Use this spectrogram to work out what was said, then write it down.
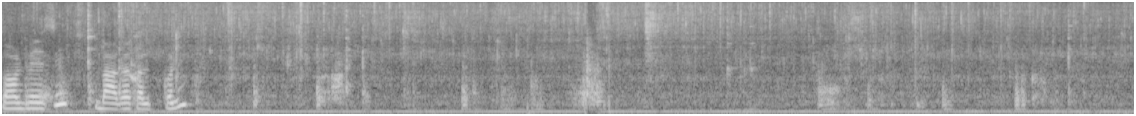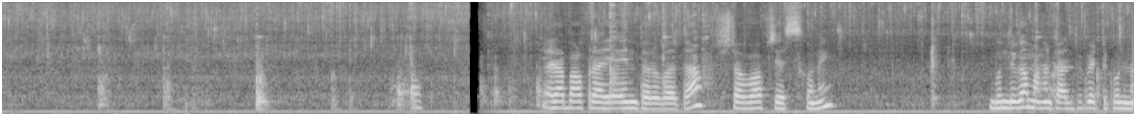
సాల్ట్ వేసి బాగా కలుపుకొని ఇలా బాగా ఫ్రై అయిన తర్వాత స్టవ్ ఆఫ్ చేసుకొని ముందుగా మనం కలిపి పెట్టుకున్న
